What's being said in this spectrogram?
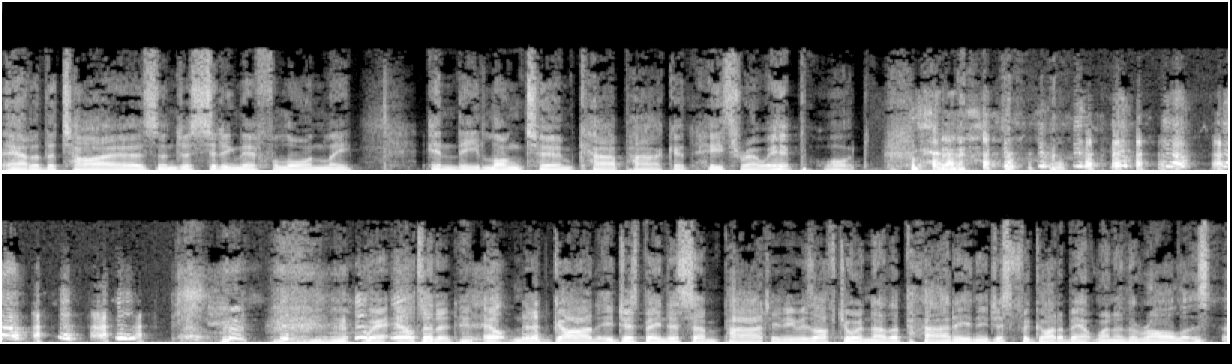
out of the tyres and just sitting there forlornly in the long term car park at Heathrow Airport. Where Elton had, Elton had gone. He'd just been to some party, and he was off to another party, and he just forgot about one of the rollers.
